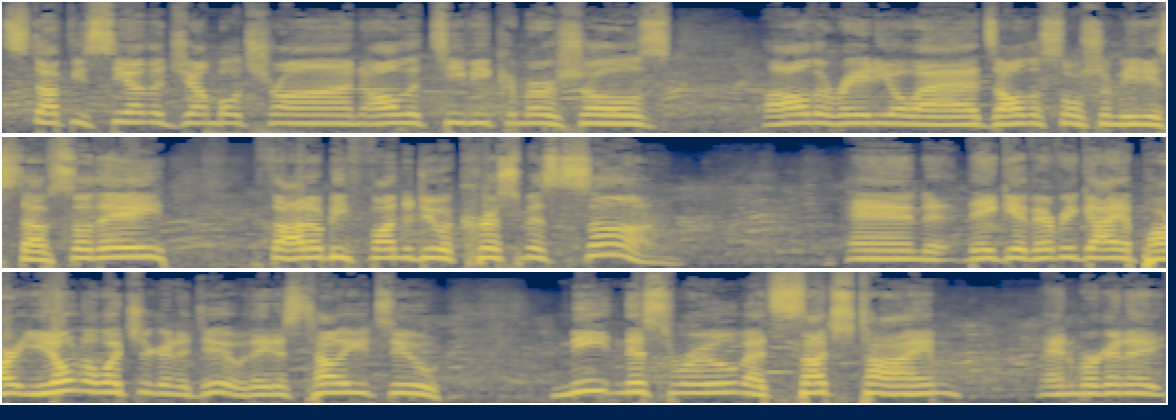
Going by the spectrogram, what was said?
stuff you see on the jumbotron, all the TV commercials, all the radio ads, all the social media stuff. So they thought it would be fun to do a Christmas song. And they give every guy a part. You don't know what you're going to do. They just tell you to meet in this room at such time, and we're going to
